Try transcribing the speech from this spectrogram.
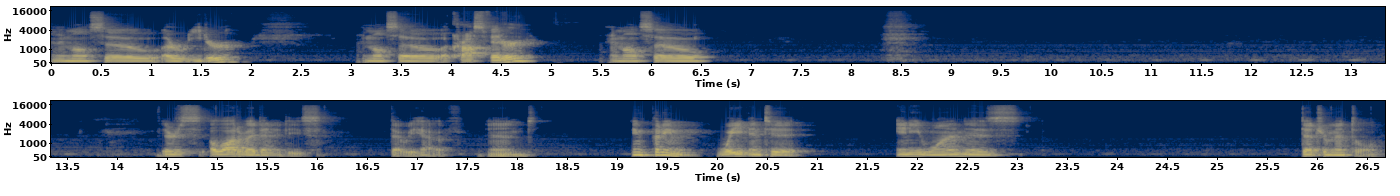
I'm also a reader. I'm also a CrossFitter. I'm also there's a lot of identities that we have. And I think putting weight into any one is detrimental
